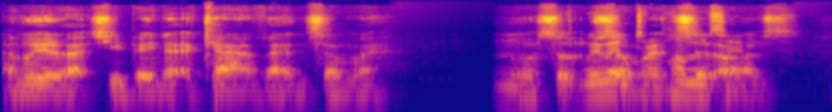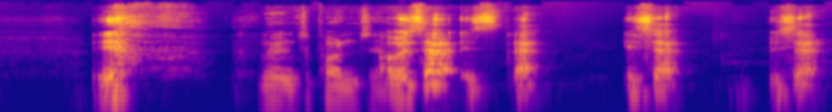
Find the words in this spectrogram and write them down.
and we would have actually been at a caravan somewhere Mm. or sort of We went to somewhere in. Yeah. We went to Pontins. Oh, is that is that is that is that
